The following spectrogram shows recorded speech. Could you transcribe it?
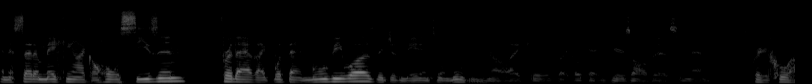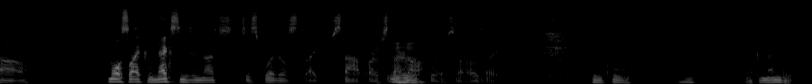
And instead of making like a whole season for that like what that movie was, they just made it into a movie. You know, like it was like okay, here's all this, and then it's pretty cool how most likely next season that's just where they'll like stop or start Mhm. off with. So I was like, pretty cool. Yeah, recommend it.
